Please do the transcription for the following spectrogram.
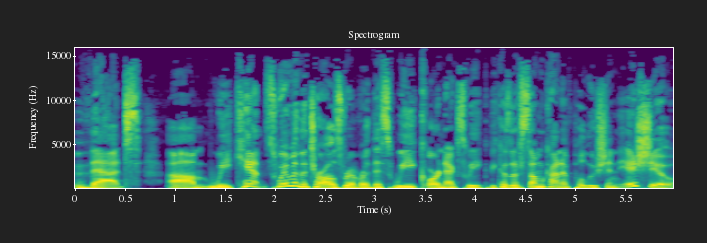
that um, we can't swim in the Charles River this week or next week because of some kind of pollution issue.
